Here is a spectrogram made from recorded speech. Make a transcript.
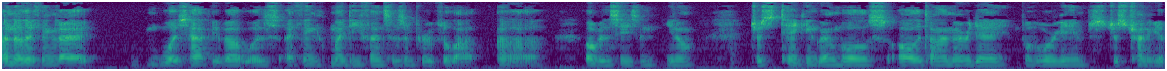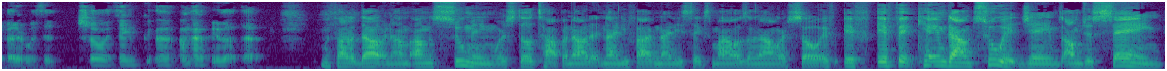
another thing that i was happy about was i think my defense has improved a lot. Uh, over the season. You know, just taking ground balls all the time, every day before games, just trying to get better with it. So I think uh, I'm happy about that. Without a doubt, and I'm I'm assuming we're still topping out at 95, 96 miles an hour. So if if if it came down to it, James, I'm just saying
